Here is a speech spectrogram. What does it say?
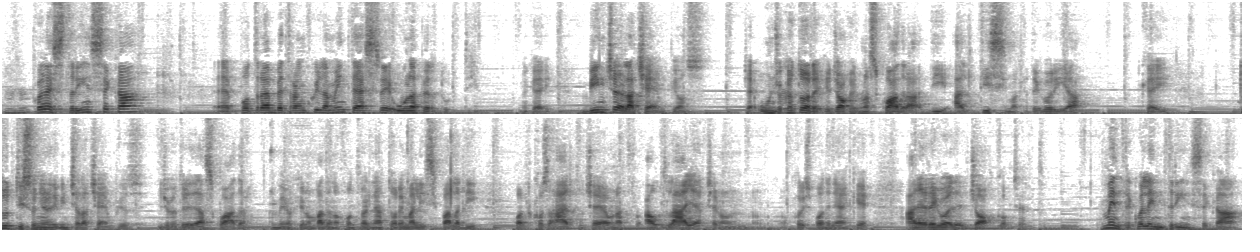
Mhm. quella estrinseca eh, potrebbe tranquillamente essere una per tutti. ok? Vincere la Champions. Cioè, un giocatore che gioca in una squadra di altissima categoria, ok? Tutti sognano di vincere la Champions, i giocatori della squadra, a meno che non vadano contro l'allenatore, ma lì si parla di qualcos'altro, cioè un outlier, cioè non, non corrisponde neanche alle regole del gioco. Certo. Mentre quella intrinseca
